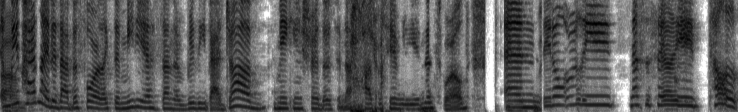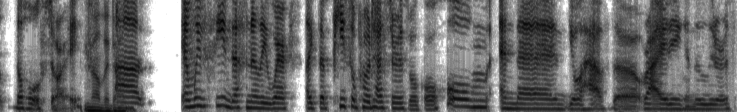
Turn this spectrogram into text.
And we've Um, highlighted that before. Like the media has done a really bad job making sure there's enough Oh, yeah. positivity in this world. And they don't really necessarily tell the whole story. No, they don't. Um, and we've seen definitely where like the peaceful protesters will go home and then you'll have the rioting and the looters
